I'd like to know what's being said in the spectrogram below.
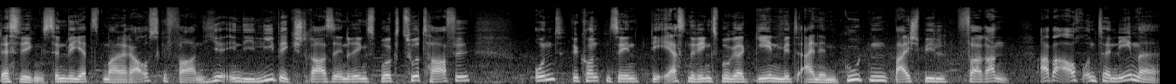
Deswegen sind wir jetzt mal rausgefahren hier in die Liebigstraße in Regensburg zur Tafel. Und wir konnten sehen, die ersten Regensburger gehen mit einem guten Beispiel voran. Aber auch Unternehmer,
